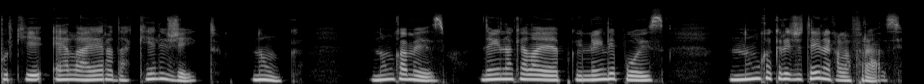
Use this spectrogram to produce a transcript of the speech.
porque ela era daquele jeito. Nunca. Nunca mesmo. Nem naquela época e nem depois. Nunca acreditei naquela frase.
